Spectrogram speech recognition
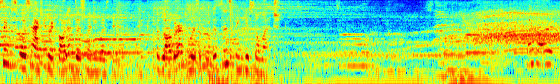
Looks like this person actually recorded this when he was there. Like the vlogger who has uploaded this, thank you so much. My heart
